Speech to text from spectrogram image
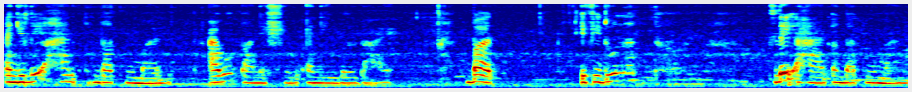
and you lay a hand on that woman, I will punish you and you will die. But if you do not lay a hand on that woman,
